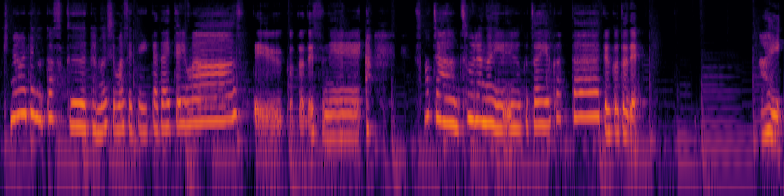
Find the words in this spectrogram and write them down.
沖縄でのタスク楽しませていただいております。っていうことですね。あ、そうちゃん、つむらの入浴剤よかったということで。はい。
